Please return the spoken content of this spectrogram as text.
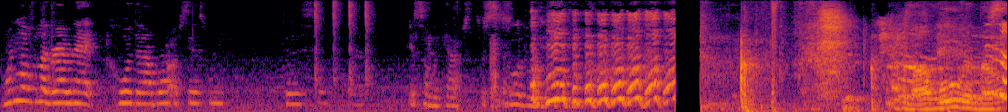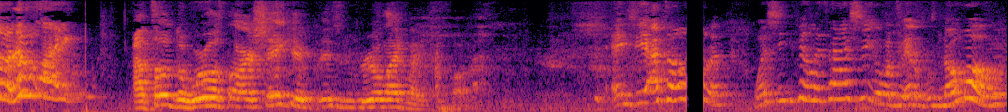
when y'all feel like grabbing that cord that I brought upstairs for me? Cause it's on the couch. Just look at it. I'm not moving, bro. So it was like, I told the world started shaking. It's real life, like, fuck. and she, I told her, when she feel this high, she ain't gonna do edibles no more.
